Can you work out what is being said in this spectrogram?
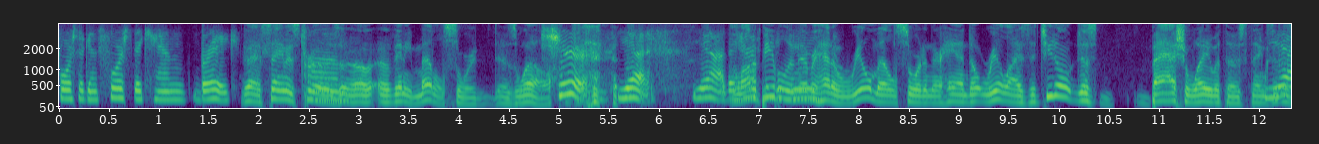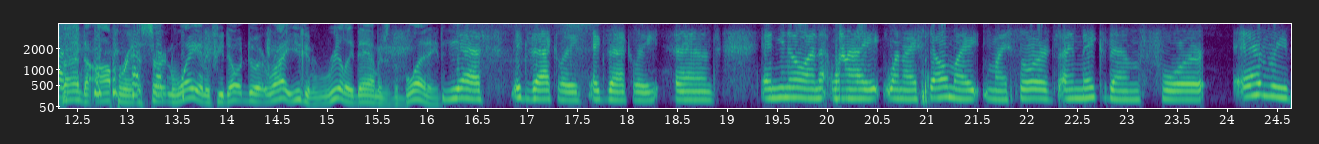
force against force, they can break. yeah, same is true as, uh, of any metal sword as well. Um, Sure. yes. Yeah. A lot of people who never had. a real metal sword in their hand don't realize that you don't just bash away with those things. They're Yes. designed to operate a certain way, and if you don't do it right, you can really damage the blade. Yes, exactly, exactly. And and you know, when I when I sell my my swords, I make them for every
